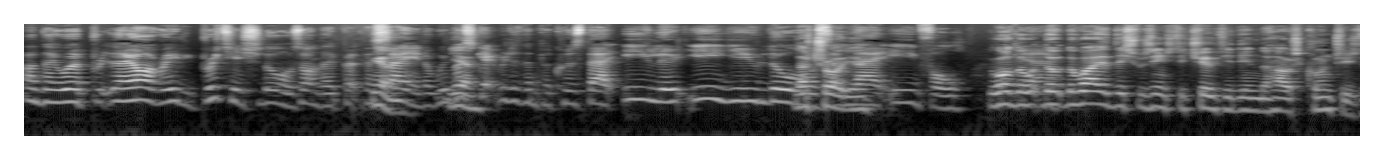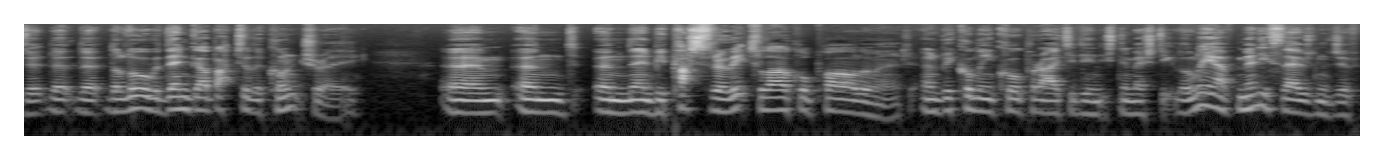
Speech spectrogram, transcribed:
And they were they are really British laws, aren't they? But they're Yeah, saying we must yeah. get rid of them because they're EU, EU laws That's right, and yeah. they're evil. Well, the, the, the way this was instituted in the host countries, that the, the, the law would then go back to the country um, and and then be passed through its local parliament and become incorporated in its domestic law. We have many thousands of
